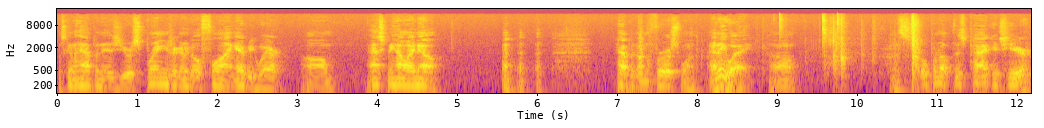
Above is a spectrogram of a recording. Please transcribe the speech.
what's going to happen is your springs are going to go flying everywhere. Um, ask me how I know. Happened on the first one. Anyway, um, let's open up this package here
